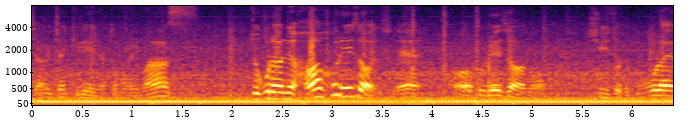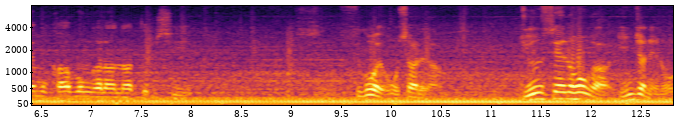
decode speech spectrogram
ちゃめちゃ綺麗だと思います。一応これはねハーフレザーですね。ハーフレザーのシートでここら辺もカーボン柄になってるしすごいおしゃれな純正の方がいいんじゃねえの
